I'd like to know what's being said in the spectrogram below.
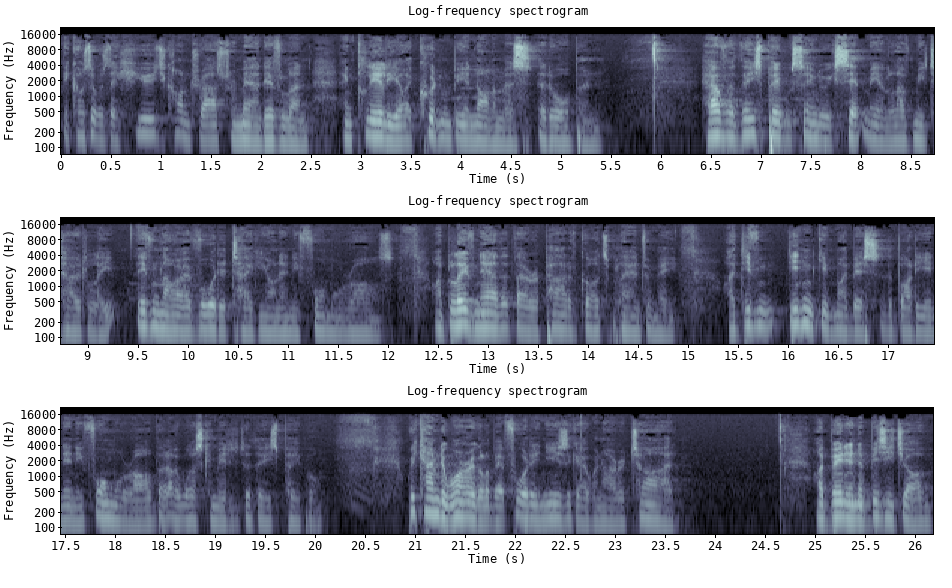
because it was a huge contrast from Mount Evelyn, and clearly I couldn't be anonymous at Auburn. However, these people seemed to accept me and love me totally, even though I avoided taking on any formal roles. I believe now that they were a part of God's plan for me. I didn't, didn't give my best to the body in any formal role, but I was committed to these people. We came to Warragul about 14 years ago when I retired. I'd been in a busy job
